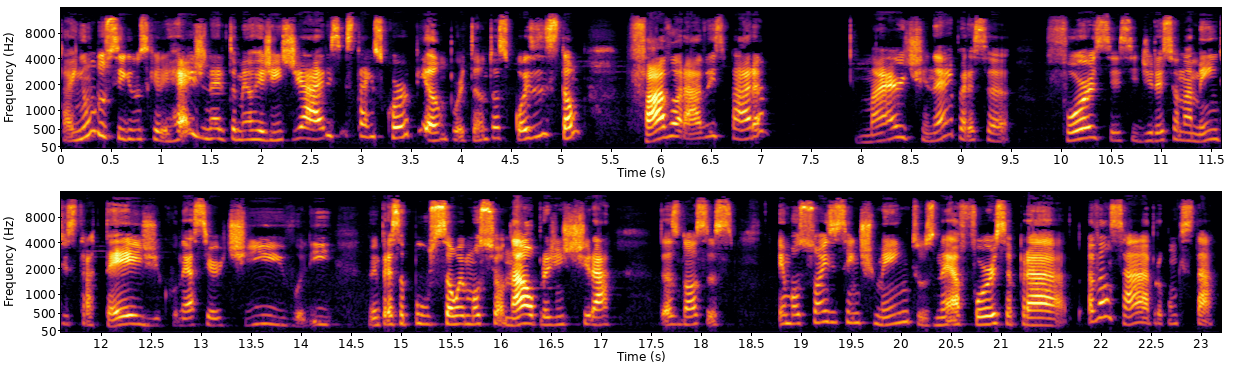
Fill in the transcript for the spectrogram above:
está em um dos signos que ele rege, né? Ele também é o regente de Ares, está em Escorpião, portanto, as coisas estão favoráveis para Marte, né? Para essa força, esse direcionamento estratégico, né? Assertivo ali, para essa pulsão emocional para a gente tirar das nossas emoções e sentimentos, né, a força para avançar, para conquistar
